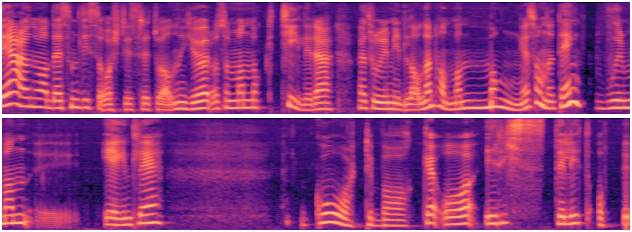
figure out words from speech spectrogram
det er jo noe av det som disse årstidsritualene gjør, og som man nok tidligere, og jeg tror i middelalderen, hadde man mange sånne ting. Hvor man eh, egentlig går tilbake og rister litt opp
